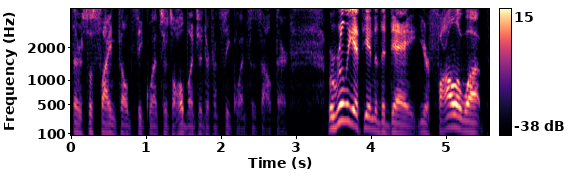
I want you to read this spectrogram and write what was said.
There's the Seinfeld sequence. There's a whole bunch of different sequences out there. But really, at the end of the day, your follow up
